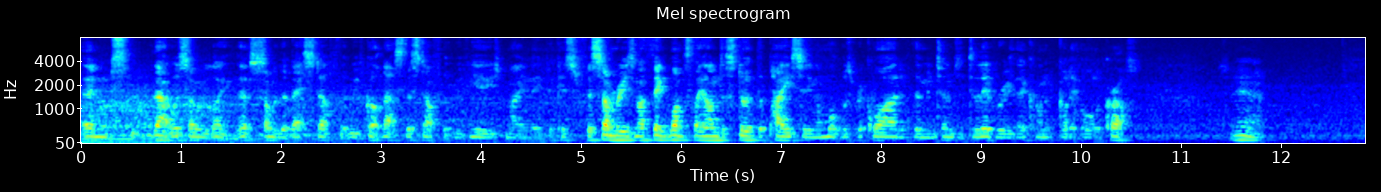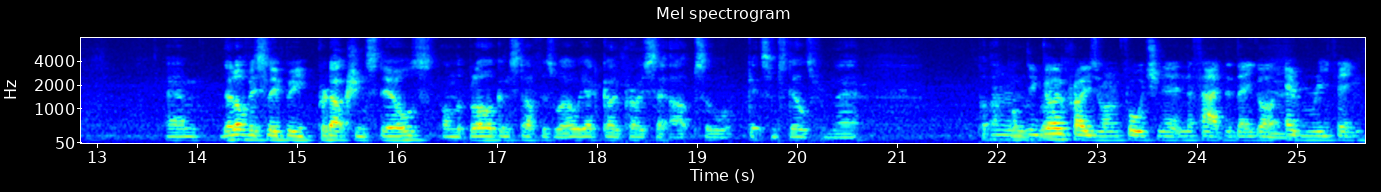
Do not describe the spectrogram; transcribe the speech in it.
and that was some like that's some of the best stuff that we've got. That's the stuff that we've used mainly because for some reason I think once they understood the pacing and what was required of them in terms of delivery, they kind of got it all across. So, yeah. Um, there'll obviously be production stills on the blog and stuff as well. We had GoPro set up, so we'll get some stills from there. Put up on Um, the the. GoPros were unfortunate in the fact that they got Yeah. everything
